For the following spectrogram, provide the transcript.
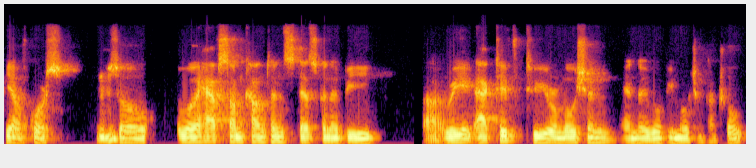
yeah, of course. Mm-hmm. So we'll have some contents that's going to be reactive to your motion, and they will be motion controlled.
